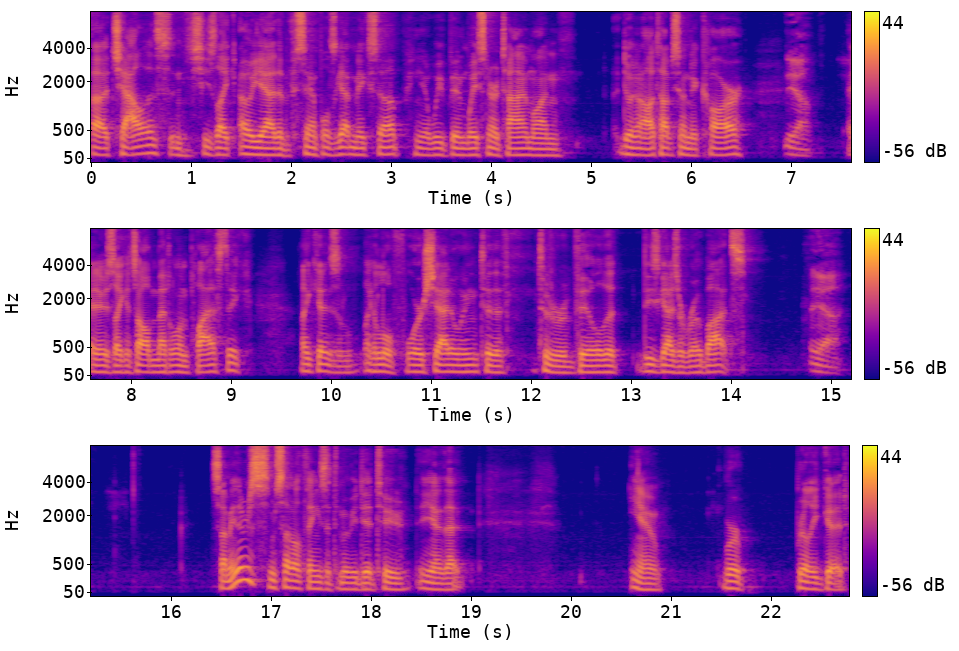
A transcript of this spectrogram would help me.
uh, Challis, and she's like, "Oh yeah, the samples got mixed up. You know, we've been wasting our time on doing an autopsy on the car." Yeah. and it was like it's all metal and plastic. Like it's like a little foreshadowing to the to reveal that these guys are robots. Yeah. So I mean, there was some subtle things that the movie did too. You know that you know were really good.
